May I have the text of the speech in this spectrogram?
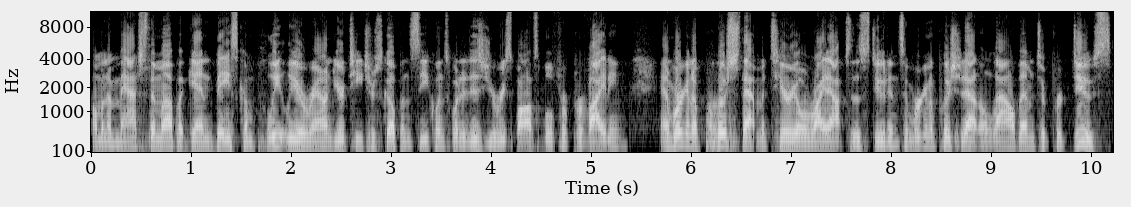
I'm going to match them up, again, based completely around your teacher scope and sequence, what it is you're responsible for providing. And we're going to push that material right out to the students. And we're going to push it out and allow them to produce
